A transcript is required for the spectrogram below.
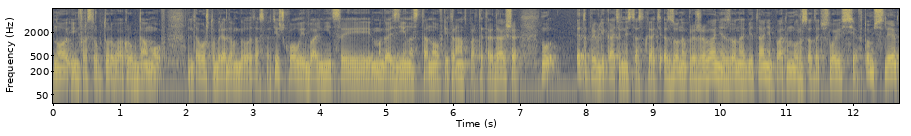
но и инфраструктуры вокруг домов. Для того, чтобы рядом было, так сказать, и школы, и больницы, и магазины, остановки, транспорт и так дальше. Ну, это привлекательность, так сказать, зона проживания, зона обитания, поэтому нужно создать условия все, в том числе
